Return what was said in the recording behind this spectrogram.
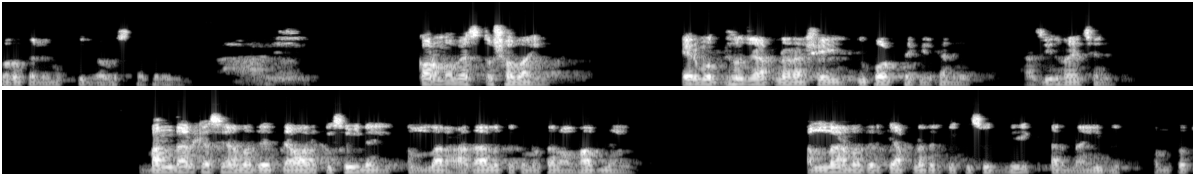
পরকালে মুক্তির ব্যবস্থা করে দিন। কর্মব্যস্ত সবাই এর মধ্যেও যে আপনারা সেই দুপুর থেকে এখানে হাজির হয়েছেন বান্দার কাছে আমাদের দেওয়ার কিছুই নেই আল্লাহর আদালতে কোনো তার অভাব নেই। আল্লাহ আমাদেরকে আপনাদেরকে কিছু দিক আর নাই দিক অন্তত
